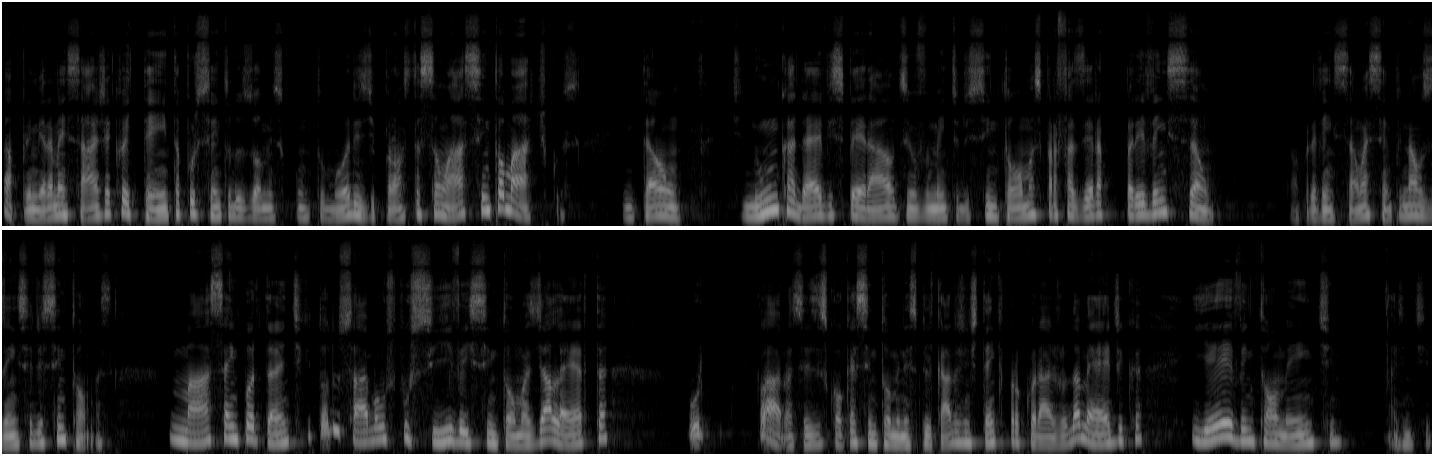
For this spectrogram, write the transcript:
A primeira mensagem é que 80% dos homens com tumores de próstata são assintomáticos. Então, nunca deve esperar o desenvolvimento de sintomas para fazer a prevenção. Então, a prevenção é sempre na ausência de sintomas. Mas é importante que todos saibam os possíveis sintomas de alerta. Por, claro, às vezes qualquer sintoma inexplicado a gente tem que procurar ajuda médica e, eventualmente, a gente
